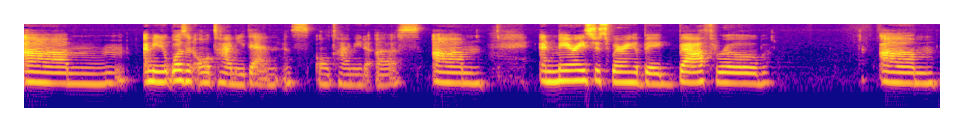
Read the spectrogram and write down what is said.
Um, I mean, it wasn't old timey then; it's old timey to us. Um, and Mary's just wearing a big bathrobe. Um,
